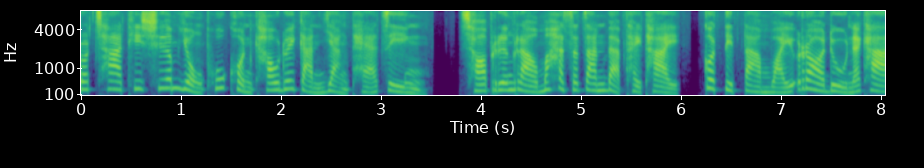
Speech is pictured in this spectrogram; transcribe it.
รสชาติที่เชื่อมโยงผู้คนเข้าด้วยกันอย่างแท้จริง ชอบเรื่องราวมหัศจรรย์แบบไทย ๆ กดติดตามไว้รอดูนะคะ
